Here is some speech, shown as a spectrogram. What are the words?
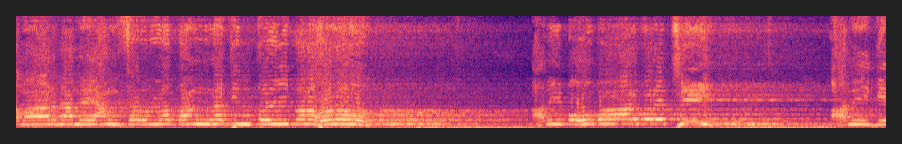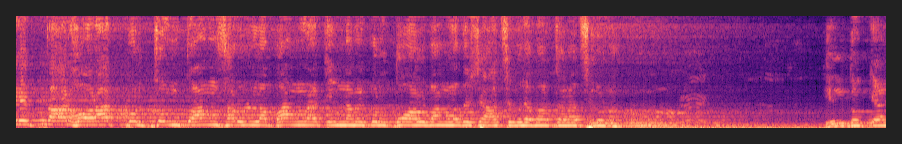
আমার নামে আনসারুল্লাহ বাংলা টিম তৈরি করা হলো। আমি বহুবার বলেছি, আমি গ্রেফতার হওয়ার আগ পর্যন্ত আনসারুল্লাহ বাংলা টিম নামে কোন দল বাংলাদেশে আছে বলে আমার জানা ছিল না। কিন্তু কেন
